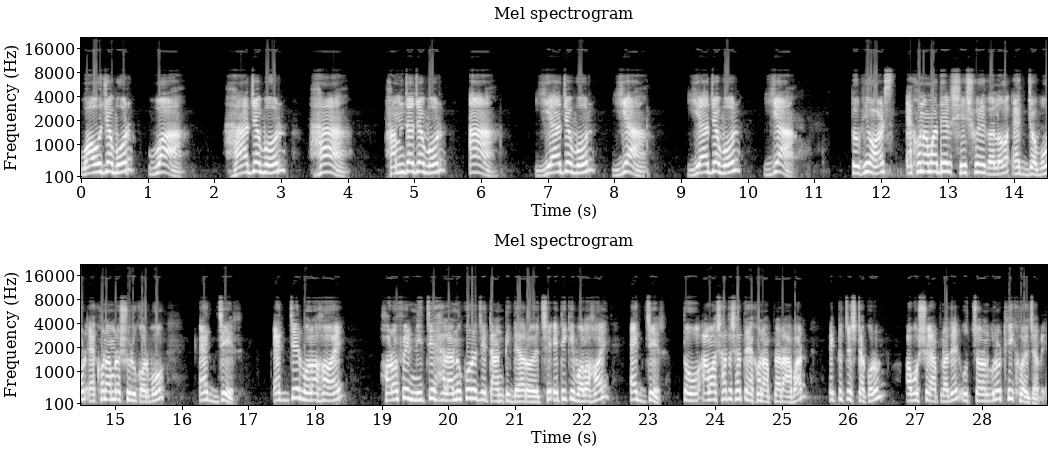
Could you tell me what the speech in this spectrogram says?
ওয়াও জবর, ওয়া, হা জবর, হা, হামজা জবর, আ, ইয়া জবর, ইয়া ইয়া জবর, ইয়া। তো ভিওয়ার্স এখন আমাদের শেষ হয়ে গেল এক জবর। এখন আমরা শুরু করব এক জের। এক জের বলা হয় হরফের নিচে হেলানো করে যে টানটি দেওয়া রয়েছে, এটিকে বলা হয় এক জের। তো আমার সাথে সাথে এখন আপনারা আবার একটু চেষ্টা করুন, অবশ্যই আপনাদের উচ্চারণগুলো ঠিক হয়ে যাবে।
